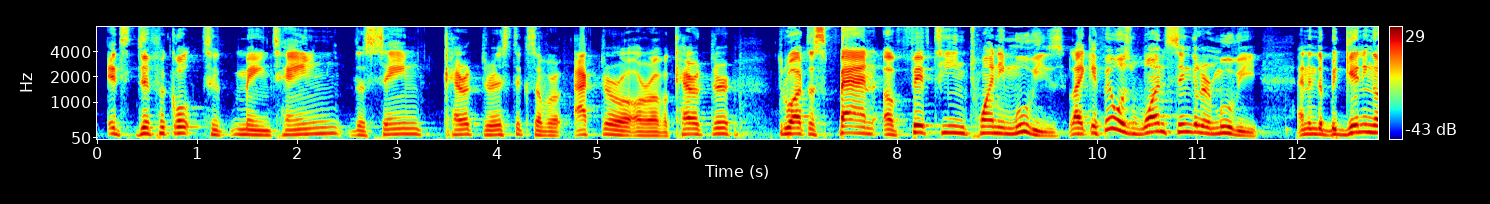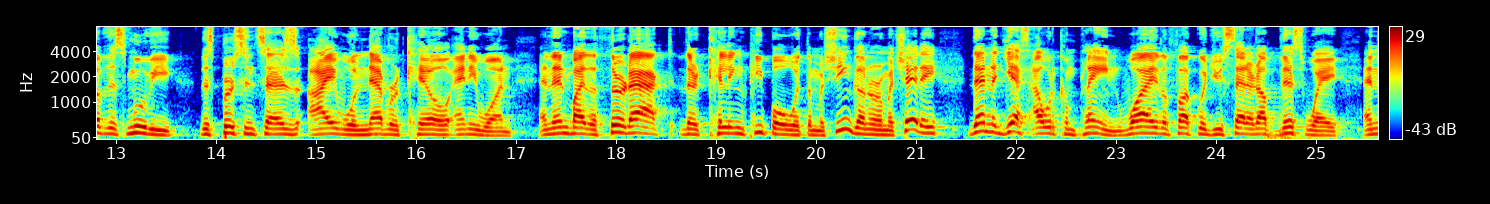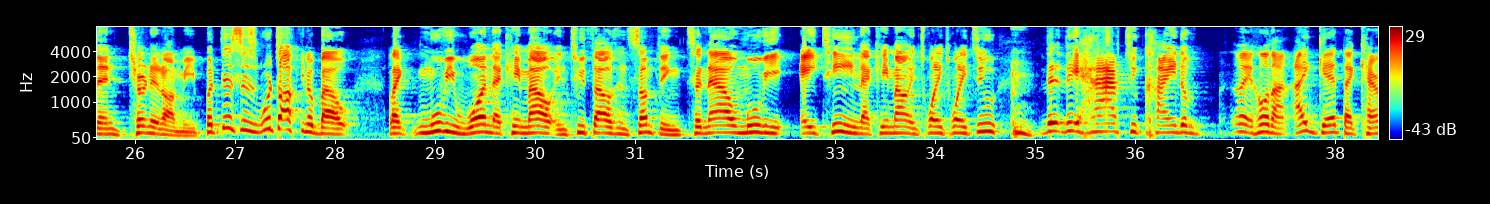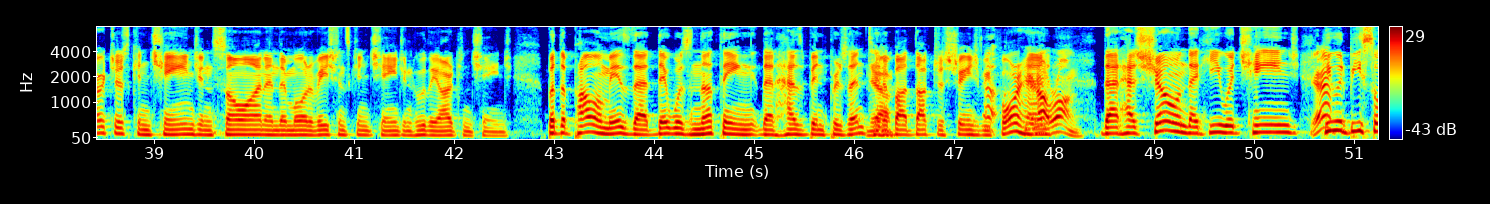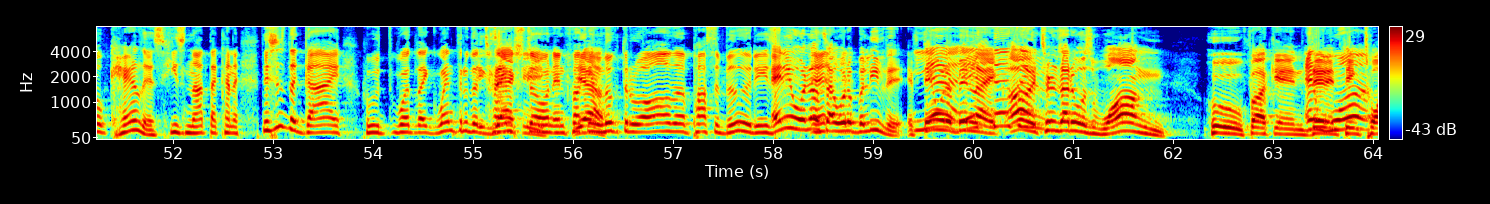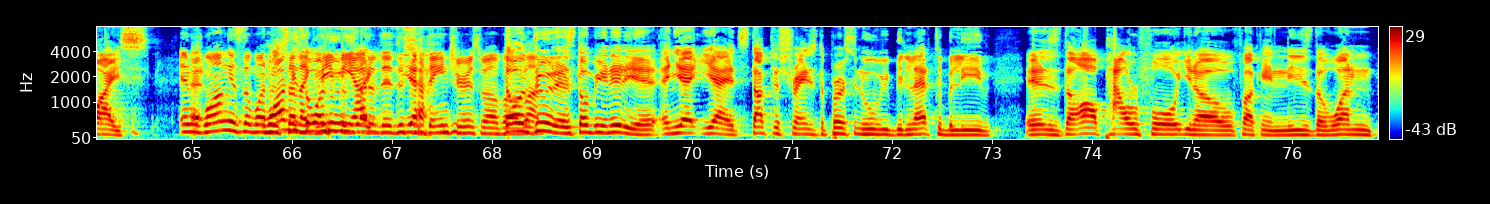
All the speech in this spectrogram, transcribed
it's difficult to maintain the same characteristics of an actor or, or of a character throughout the span of 15 20 movies. Like if it was one singular movie and in the beginning of this movie this person says i will never kill anyone and then by the third act they're killing people with a machine gun or a machete then yes i would complain. Why the fuck would you set it up this way and then turn it on me? But this is we're talking about like movie one that came out in 2000 something to now movie 18 that came out in 2022 they, they have to kind of Wait, hold on. I get that characters can change and so on, and their motivations can change, and who they are can change. But the problem is that there was nothing that has been presented Yeah. about Doctor Strange beforehand. You're not wrong. That has shown that he would change. Yeah. He would be so careless. He's not that kind of. This is the guy who what like went through the time stone and fucking looked through all the possibilities. Anyone else, And- I would have believed it. If they would have been like, "Oh, it turns out it was Wong who fucking didn't Wong- think twice." And Uh, Wong is the one Wong who said like, "Leave me out like, of this. This yeah. is dangerous." Blah blah. don't blah. do this. Don't be an idiot. And yet, yeah, it's Doctor Strange, the person who we've been led to believe is the all powerful, you know, fucking, he's the one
